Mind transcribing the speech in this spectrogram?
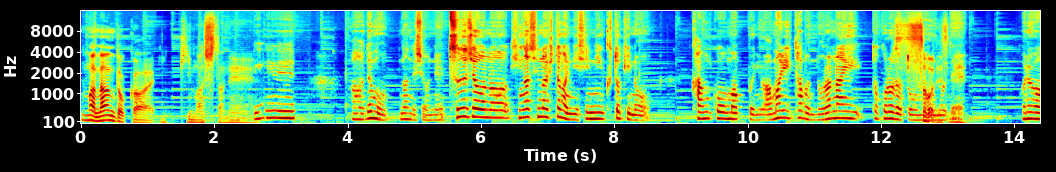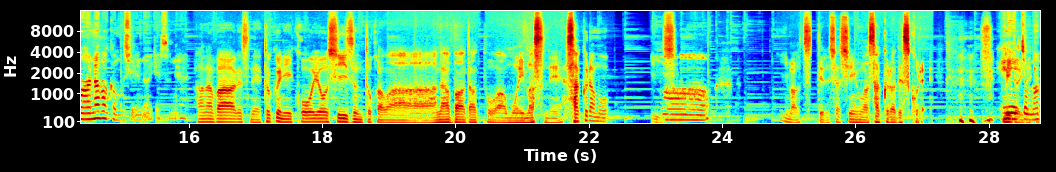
まあ何度か行きましたね。ええあでもなんでしょうね。通常の東の人が西に行く時の観光マップにはあまり多分乗らないところだとそ思うので。これは穴場かもしれないですね。穴場ですね。特に紅葉シーズンとかは穴場だとは思いますね。桜もいいし。今写ってる写真は桜ですこれ。えー、じゃあ真っ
